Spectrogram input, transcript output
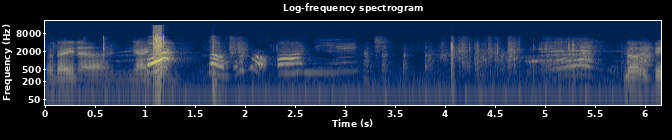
ở đây là trần Bẩm bố của con đi. đợi tí.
